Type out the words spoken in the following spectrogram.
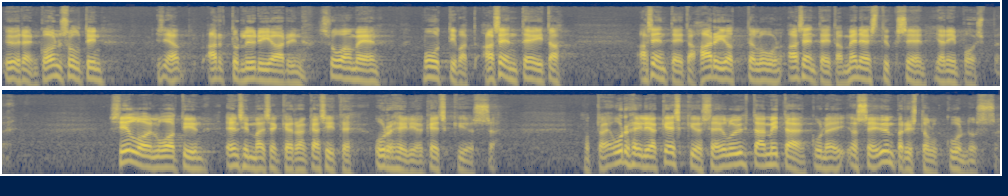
yhden konsultin, ja Artur Lydiardin Suomeen, muuttivat asenteita, asenteita harjoitteluun, asenteita menestykseen ja niin poispäin. Silloin luotiin ensimmäisen kerran käsite urheilija keskiössä. Mutta urheilija keskiössä ei ollut yhtään mitään, kun ei, jos ei ympäristö ollut kunnossa.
